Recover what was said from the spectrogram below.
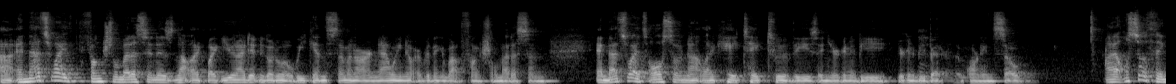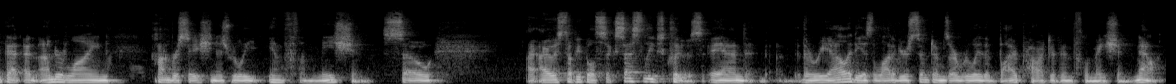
uh, and that's why functional medicine is not like like you and I didn't go to a weekend seminar and now we know everything about functional medicine and that's why it's also not like hey take two of these and you're going to be you're going to be better in the morning. So i also think that an underlying conversation is really inflammation. So I, I always tell people success leaves clues. And the reality is a lot of your symptoms are really the byproduct of inflammation. Now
